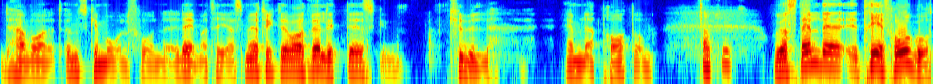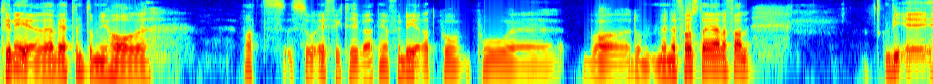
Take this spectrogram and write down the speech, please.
det här var ett önskemål från dig Mattias. Men jag tyckte det var ett väldigt eh, kul ämne att prata om. Absolut. Och jag ställde tre frågor till er. Jag vet inte om ni har varit så effektiva att ni har funderat på, på eh, vad de... Men den första är i alla fall... Vi, eh,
